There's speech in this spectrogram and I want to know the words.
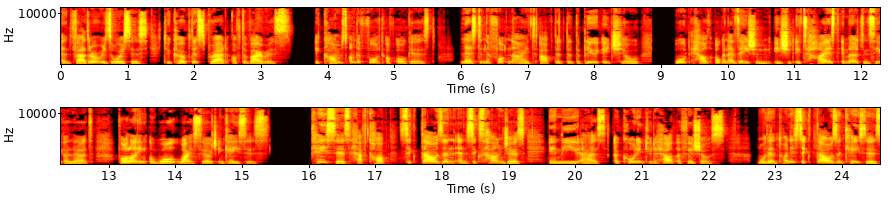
and federal resources to curb the spread of the virus. It comes on the 4th of August, less than a fortnight after the WHO World Health Organization issued its highest emergency alert following a worldwide surge in cases. Cases have topped 6,600 in the US, according to the health officials. More than 26,000 cases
